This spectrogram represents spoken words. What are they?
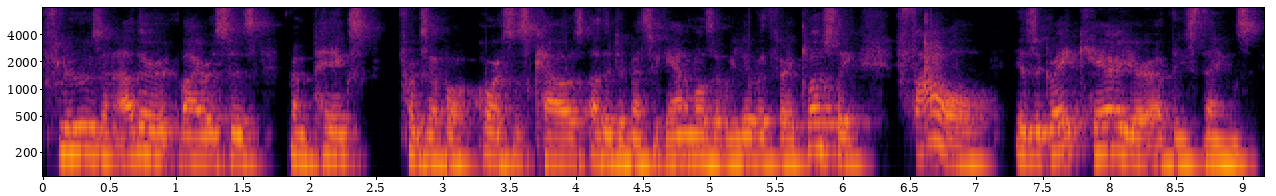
flus and other viruses from pigs, for example, horses, cows, other domestic animals that we live with very closely. Fowl is a great carrier of these things,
